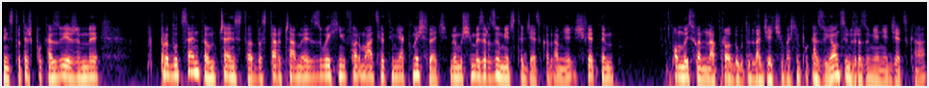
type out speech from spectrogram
Więc to też pokazuje, że my producentom często dostarczamy złych informacji o tym, jak myśleć. My musimy zrozumieć to dziecko. Dla mnie świetnym pomysłem na produkt dla dzieci, właśnie pokazującym zrozumienie dziecka.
